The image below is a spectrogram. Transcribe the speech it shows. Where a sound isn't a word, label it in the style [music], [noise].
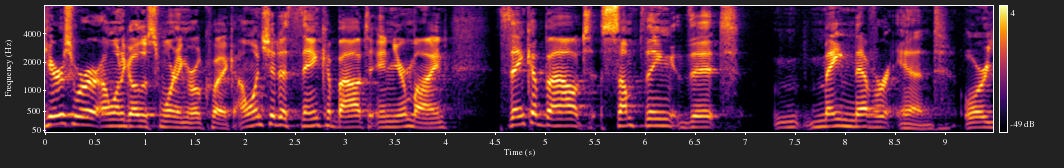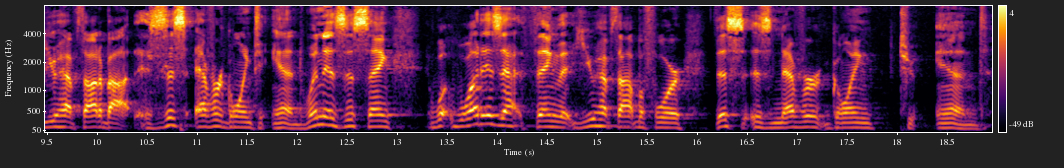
Here's where I want to go this morning, real quick. I want you to think about in your mind, think about something that may never end, or you have thought about, is this ever going to end? When is this thing? What, what is that thing that you have thought before, this is never going to end?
